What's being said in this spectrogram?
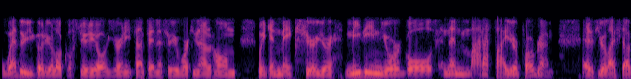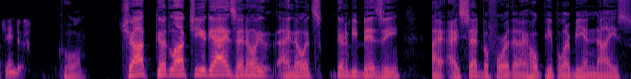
whether you go to your local studio, your Anytime Fitness, or you're working out at home, we can make sure you're meeting your goals and then modify your program as your lifestyle changes. Cool. Chuck, good luck to you guys. I know I know it's going to be busy. I, I said before that I hope people are being nice.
